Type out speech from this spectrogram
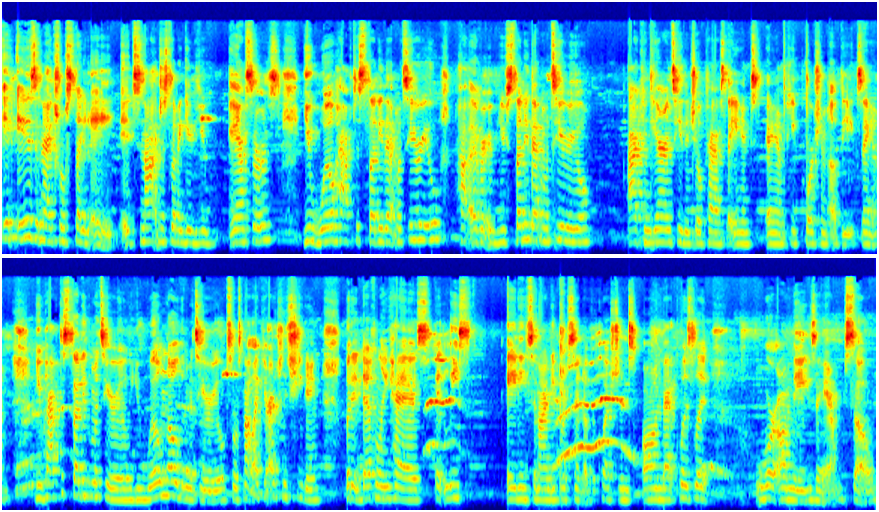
it is an actual study aid. It's not just going to give you answers. You will have to study that material. However, if you study that material I can guarantee that you'll pass the A&P portion of the exam. You have to study the material. You will know the material. So it's not like you're actually cheating, but it definitely has at least 80 to 90% of the questions on that Quizlet were on the exam. So,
